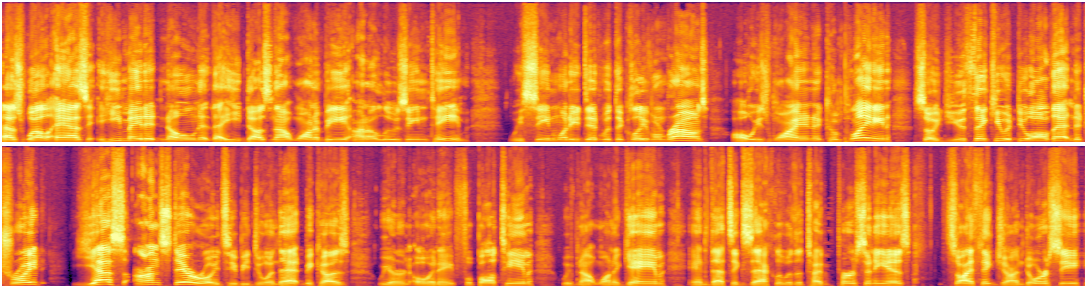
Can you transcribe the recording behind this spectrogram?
As well as he made it known that he does not want to be on a losing team. We've seen what he did with the Cleveland Browns, always whining and complaining. So, do you think he would do all that in Detroit? Yes, on steroids, he'd be doing that because we are an 0 8 football team. We've not won a game, and that's exactly what the type of person he is. So I think John Dorsey,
